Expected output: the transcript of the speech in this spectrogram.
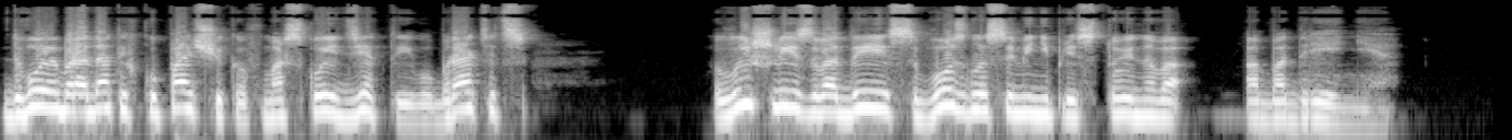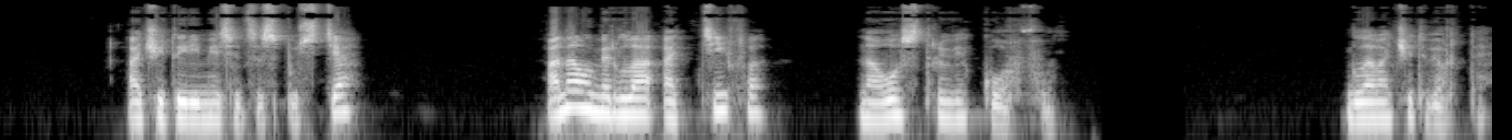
двое бородатых купальщиков, морской дед и его братец, вышли из воды с возгласами непристойного ободрения. А четыре месяца спустя она умерла от тифа на острове Корфу. Глава четвертая.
